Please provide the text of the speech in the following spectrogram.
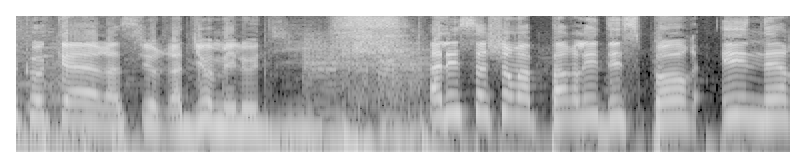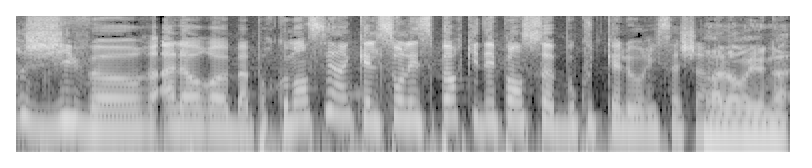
Cocker sur Radio Mélodie. Allez, Sacha, on va parler des sports énergivores. Alors, euh, bah, pour commencer, hein, quels sont les sports qui dépensent beaucoup de calories, Sacha? Alors, il y en a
